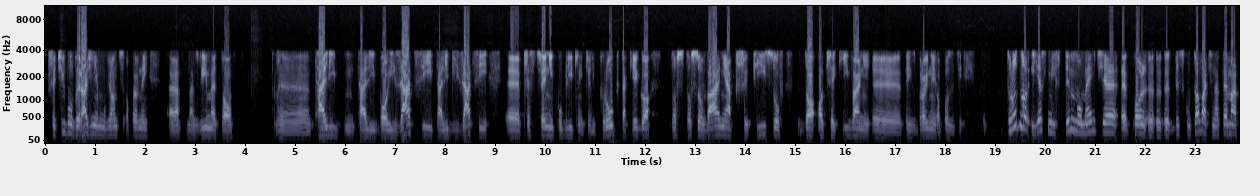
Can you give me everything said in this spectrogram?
sprzeciwu wyraźnie mówiący o pewnej, nazwijmy to, e, tali, taliboizacji, talibizacji e, przestrzeni publicznej, czyli prób takiego dostosowania przypisów do oczekiwań e, tej zbrojnej opozycji. Trudno jest mi w tym momencie dyskutować na temat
